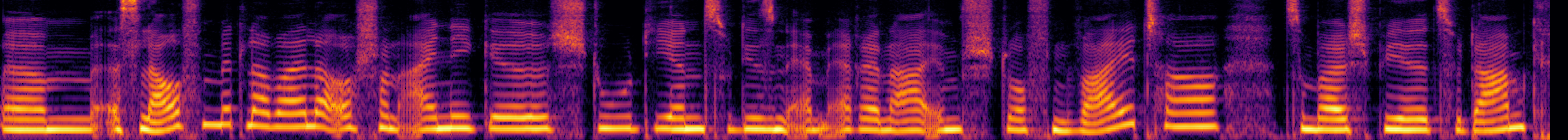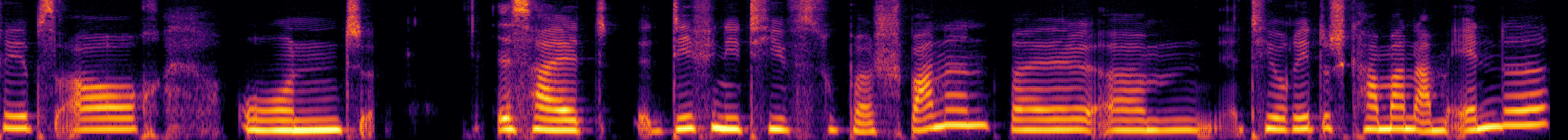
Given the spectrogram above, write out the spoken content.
Ähm, es laufen mittlerweile auch schon einige Studien zu diesen mRNA-Impfstoffen weiter, zum Beispiel zu Darmkrebs auch. Und ist halt definitiv super spannend, weil ähm, theoretisch kann man am Ende,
